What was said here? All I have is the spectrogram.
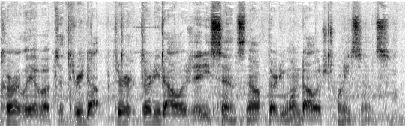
Currently, I'm up to three $30.80, now $31.20.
